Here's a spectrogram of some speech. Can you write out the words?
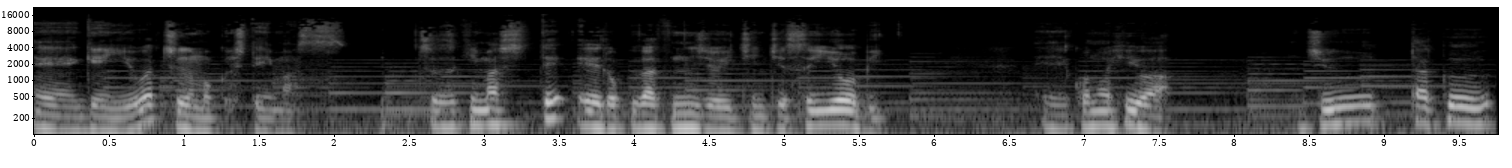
えー、原油は注目しています。続きまして、6月21日水曜日。えー、この日は、住宅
